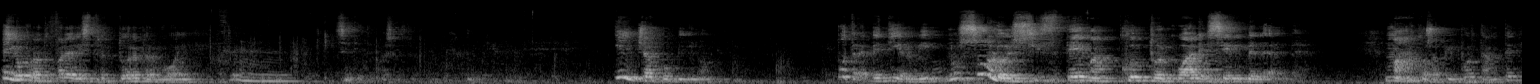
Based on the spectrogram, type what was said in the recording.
e io ho provato a fare l'istruttore per voi. Sentite questo. Il Giacobino potrebbe dirvi non solo il sistema contro il quale si ribellerebbe, ma, cosa più importante,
